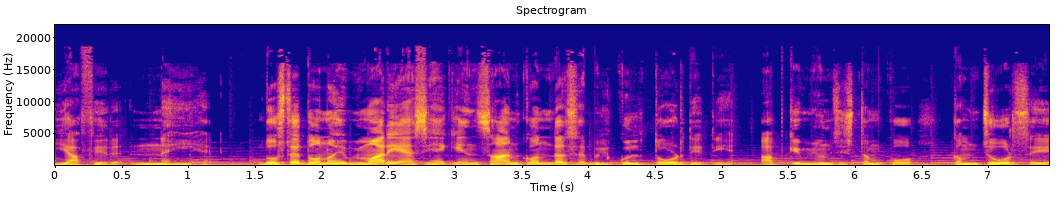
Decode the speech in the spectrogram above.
या फिर नहीं है। दोस्तों दोनों ही बीमारियाँ ऐसी हैं कि इंसान को अंदर से बिल्कुल तोड़ देती हैं। आपके इम्यून सिस्टम को कमज़ोर से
